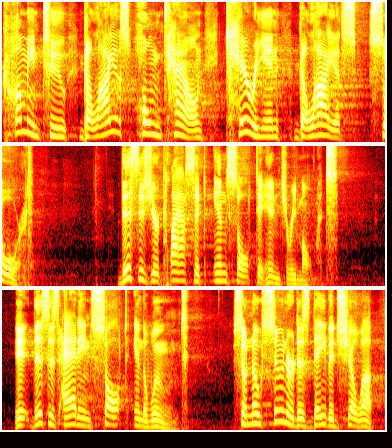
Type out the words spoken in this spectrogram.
coming to Goliath's hometown carrying Goliath's sword. This is your classic insult to injury moment. It, this is adding salt in the wound. So, no sooner does David show up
